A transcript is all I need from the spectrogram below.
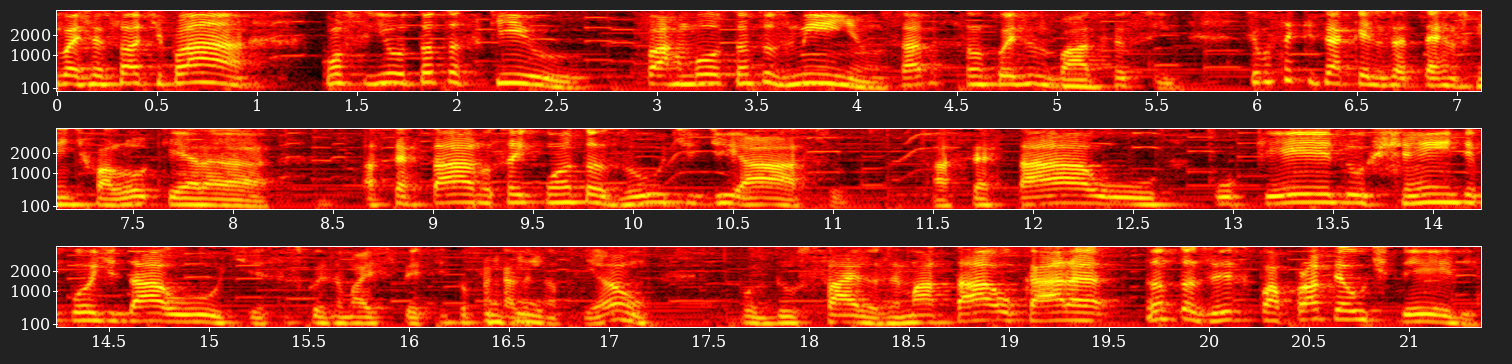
Vai ser só tipo, ah, conseguiu tantas kills, farmou tantos minions, sabe? São coisas básicas assim. Se você quiser aqueles Eternos que a gente falou, que era acertar não sei quantas ult de aço, acertar o, o Q do Shen depois de dar ult, essas coisas mais específicas para cada campeão, do Silas, é matar o cara tantas vezes com a própria ult dele.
